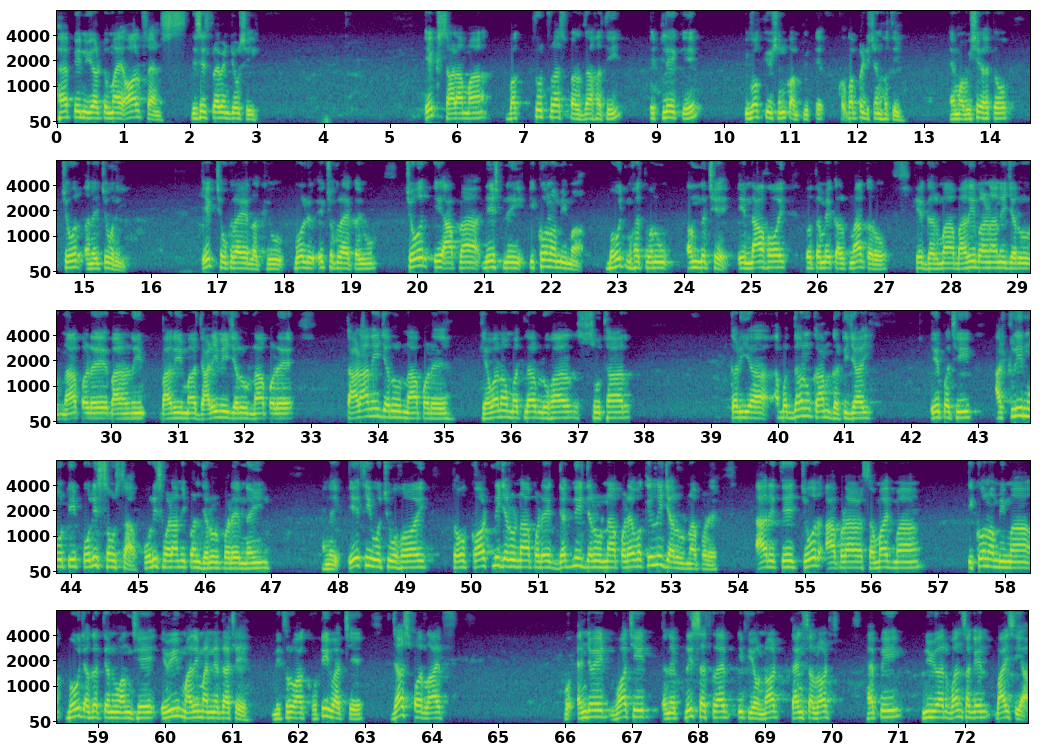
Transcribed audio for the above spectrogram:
Happy New Year to my all friends. This is Pravin Joshi. એક શાળામાં વક્તૃત્વ સ્પર્ધા હતી એટલે કે ઇવોક્યુશન કોમ્પિટિશન હતી એમાં વિષય હતો ચોર અને ચોરી એક છોકરાએ લખ્યું, બોલ્યું, એક છોકરાએ કહ્યું, ચોર એ આપણા દેશની ઇકોનોમીમાં બહુ જ મહત્ત્વનું અંગ છે એ ના હોય તો તમે કલ્પના કરો કે ઘરમાં બારી બારણાની જરૂર ના પડે, બારણી, બારીમાં જાળીની જરૂર ના પડે, તાળાની જરૂર ના પડે. કહેવાનો મતલબ લુહાર, સુથાર, કડિયા, આ બધાનું કામ ઘટી જાય. એ પછી આટલી મોટી પોલીસ સંસ્થા, પોલીસવાળાની પણ જરૂર પડે નહીં. અને એથી ઓછું હોય તો કોર્ટની જરૂર ના પડે, જજની જરૂર ના પડે, વકીલની જરૂર ના પડે. આ રીતે ચોર આપણા સમાજમાં ઇકોનોમીમાં બહુ જ અગત્યનું અંગ છે એવી મારી માન્યતા છે મિત્રો આ ખોટી વાત છે just for life it watch it and please subscribe if you have not thanks a lot happy new year once again bye sia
